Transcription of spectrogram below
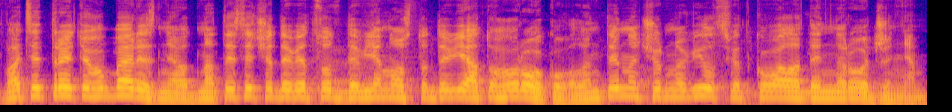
23 березня 1999 року Валентина Чорновіл святкувала день народження.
